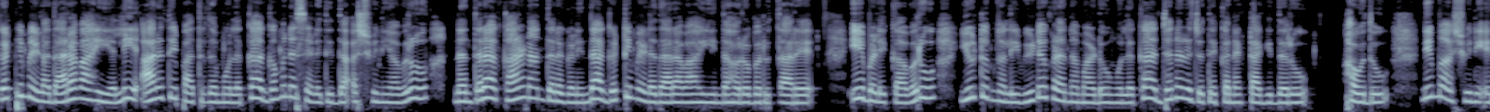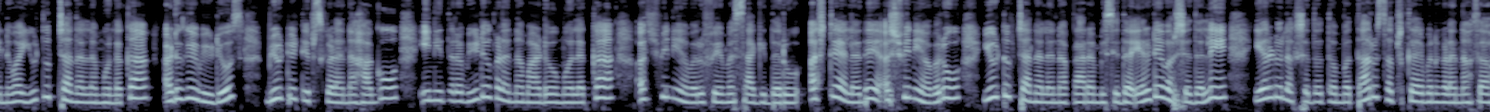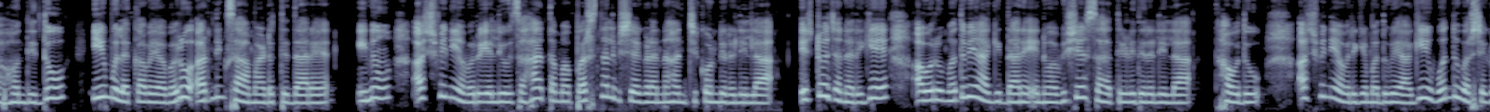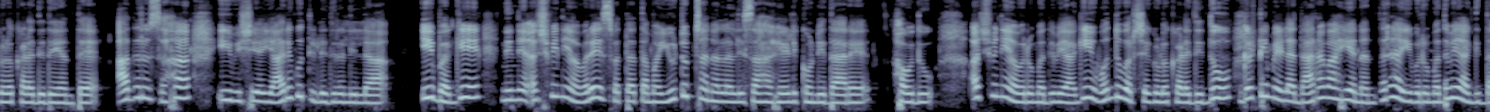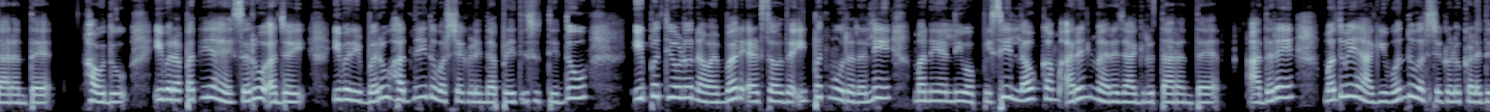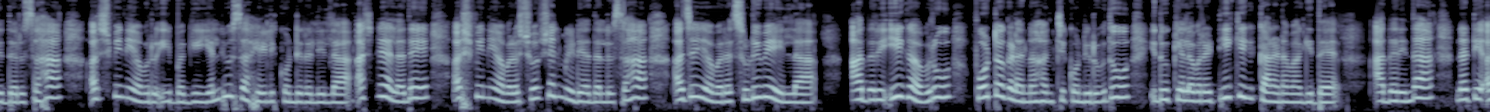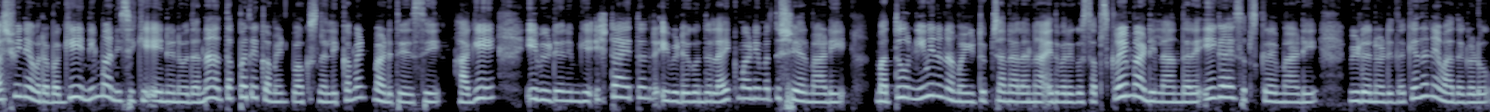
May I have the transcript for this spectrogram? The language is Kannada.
ಗಟ್ಟಿಮೇಳ ಧಾರಾವಾಹಿಯಲ್ಲಿ ಆರತಿ ಪಾತ್ರದ ಮೂಲಕ ಗಮನ ಸೆಳೆದಿದ್ದ ಅಶ್ವಿನಿ ಅವರು ನಂತರ ಕಾರಣಾಂತರಗಳಿಂದ ಗಟ್ಟಿಮೇಳ ಧಾರಾವಾಹಿಯಿಂದ ಹೊರಬರುತ್ತಾರೆ. ಈ ಬಳಿಕ ಅವರು ಯೂಟ್ಯೂಬ್ನಲ್ಲಿ ವಿಡಿಯೋಗಳನ್ನು ಮಾಡುವ ಮೂಲಕ ಜನರ ಜೊತೆ ಕನೆಕ್ಟ್ ಆಗಿದ್ದರು. ಹೌದು. ನಿಮ್ಮ ಅಶ್ವಿನಿ ಎನ್ನುವ ಯೂಟ್ಯೂಬ್ ಚಾನಲ್ನ ಮೂಲಕ ಅಡುಗೆ ವಿಡಿಯೋಸ್ ಬ್ಯೂಟಿ ಟಿಪ್ಸ್ಗಳನ್ನು ಹಾಗೂ ಇನ್ನಿತರ ವಿಡಿಯೋಗಳನ್ನು ಮಾಡುವ ಮೂಲಕ ಅಶ್ವಿನಿ ಅವರು ಫೇಮಸ್ ಆಗಿದ್ದರು. ಅಷ್ಟೇ ಅಲ್ಲದೆ ಅಶ್ವಿನಿ ಅವರು ಯೂಟ್ಯೂಬ್ ಚಾನಲನ್ನು ಪ್ರಾರಂಭಿಸಿದ ಎರಡೇ ವರ್ಷದಲ್ಲಿ ಎರಡು ಲಕ್ಷದ ತೊಂಬತ್ತಾರು ಸಬ್ಸ್ಕ್ರೈಬರ್ಗಳನ್ನು ಸಹ ಹೊಂದಿದ್ದು, ಈ ಮೂಲಕವೇ ಅವರು ಅರ್ನಿಂಗ್ ಸಹ ಮಾಡುತ್ತಿದ್ದಾರೆ. ಇನ್ನು ಅಶ್ವಿನಿ ಅವರು ಎಲ್ಲಿಯೂ ಸಹ ತಮ್ಮ ಪರ್ಸನಲ್ ವಿಷಯಗಳನ್ನು ಹಂಚಿಕೊಂಡಿರಲಿಲ್ಲ. ಎಷ್ಟೋ ಜನರಿಗೆ ಅವರು ಮದುವೆಯಾಗಿದ್ದಾರೆ ಎನ್ನುವ ವಿಷಯ ಸಹ ತಿಳಿದಿರಲಿಲ್ಲ. ಹೌದು. ಅಶ್ವಿನಿ ಅವರಿಗೆ ಮದುವೆಯಾಗಿ ಒಂದು ವರ್ಷಗಳು ಕಳೆದಿದೆಯಂತೆ. ಆದರೂ ಸಹ ಈ ವಿಷಯ ಯಾರಿಗೂ ತಿಳಿದಿರಲಿಲ್ಲ. ಈ ಬಗ್ಗೆ ನಿನ್ನೆ ಅಶ್ವಿನಿ ಅವರೇ ಸ್ವತಃ ತಮ್ಮ ಯೂಟ್ಯೂಬ್ ಚಾನಲಲ್ಲಿ ಸಹ ಹೇಳಿಕೊಂಡಿದ್ದಾರೆ. ಹೌದು, ಅಶ್ವಿನಿ ಅವರು ಮದುವೆಯಾಗಿ ಒಂದು ವರ್ಷಗಳು ಕಳೆದಿದ್ದು, ಗಟ್ಟಿಮೇಳ ಧಾರಾವಾಹಿಯ ನಂತರ ಇವರು ಮದುವೆಯಾಗಿದ್ದಾರಂತೆ. ಹೌದು, ಇವರ ಪತಿಯ ಹೆಸರು ಅಜಯ್. ಇವರಿಬ್ಬರು ಹದಿನೈದು ವರ್ಷಗಳಿಂದ ಪ್ರೀತಿಸುತ್ತಿದ್ದು, ಇಪ್ಪತ್ತೇಳು ನವೆಂಬರ್ ಎರಡು ಸಾವಿರದ ಇಪ್ಪತ್ತ್ಮೂರರಲ್ಲಿ ಮನೆಯಲ್ಲಿ ಒಪ್ಪಿಸಿ ಲವ್ ಕಮ್ ಅರೇಂಜ್ ಮ್ಯಾರೇಜ್ ಆಗಿರುತ್ತಾರಂತೆ. ಆದರೆ, ಮದುವೆಯಾಗಿ ಒಂದು ವರ್ಷಗಳು ಕಳೆದಿದ್ದರೂ ಸಹ ಅಶ್ವಿನಿ ಅವರು ಈ ಬಗ್ಗೆ ಎಲ್ಲಿಯೂ ಸಹ ಹೇಳಿಕೊಂಡಿರಲಿಲ್ಲ. ಅಷ್ಟೇ ಅಲ್ಲದೆ, ಅಶ್ವಿನಿ ಅವರ ಸೋಷಿಯಲ್ ಮೀಡಿಯಾದಲ್ಲೂ ಸಹ ಅಜಯ್ ಅವರ ಸುಳಿವೇ ಇಲ್ಲ. ಆದರೆ ಈಗ ಅವರು ಫೋಟೋಗಳನ್ನು ಹಂಚಿಕೊಂಡಿರುವುದು ಇದು ಕೆಲವರ ಟೀಕೆಗೆ ಕಾರಣವಾಗಿದೆ. ಆದ್ದರಿಂದ ನಟಿ ಅಶ್ವಿನಿ ಅವರ ಬಗ್ಗೆ ನಿಮ್ಮ ಅನಿಸಿಕೆ ಏನು ಎನ್ನುವುದನ್ನು ತಪ್ಪದೇ ಕಮೆಂಟ್ ಬಾಕ್ಸ್ನಲ್ಲಿ ಕಮೆಂಟ್ ಮಾಡಿ ತಿಳಿಸಿ. ಹಾಗೆ ಈ ವಿಡಿಯೋ ನಿಮಗೆ ಇಷ್ಟ ಆಯಿತು ಅಂದರೆ ಈ ವಿಡಿಯೋಗೊಂದು ಲೈಕ್ ಮಾಡಿ ಮತ್ತು ಶೇರ್ ಮಾಡಿ. ಮತ್ತು ನೀವಿನ ನಮ್ಮ ಯೂಟ್ಯೂಬ್ ಚಾನಲನ್ನು ಇದುವರೆಗೂ ಸಬ್ಸ್ಕ್ರೈಬ್ ಮಾಡಿಲ್ಲ ಅಂದರೆ ಈಗಲೇ ಸಬ್ಸ್ಕ್ರೈಬ್ ಮಾಡಿ. ವಿಡಿಯೋ ನೋಡಿದ್ದಕ್ಕೆ ಧನ್ಯವಾದಗಳು.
